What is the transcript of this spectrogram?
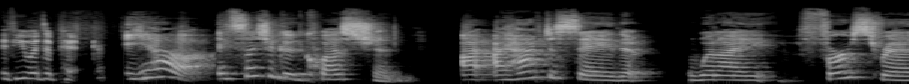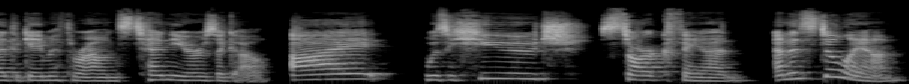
If you had to pick. Yeah, it's such a good question. I, I have to say that when I first read the Game of Thrones 10 years ago, I was a huge Stark fan, and I still am.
